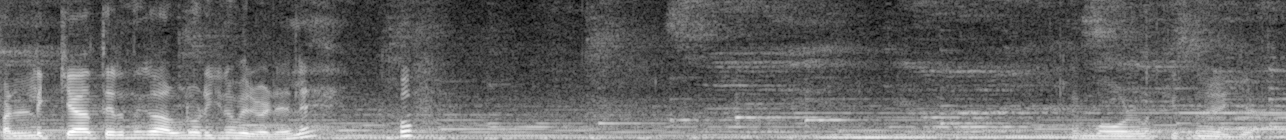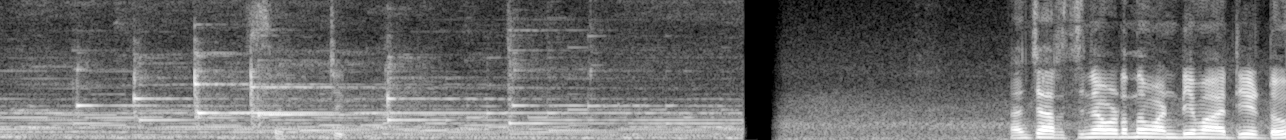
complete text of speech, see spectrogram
പള്ളിക്കകത്തിരുന്ന് കള്ളു കുടിക്കുന്ന പരിപാടി അല്ലേ? മുകളിലൊക്കെ ഇരുന്ന് കഴിക്കാം. സെറ്റ് ഞാൻ ചർച്ചിന്റെ അവിടെ നിന്ന് വണ്ടി മാറ്റിയിട്ടു.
